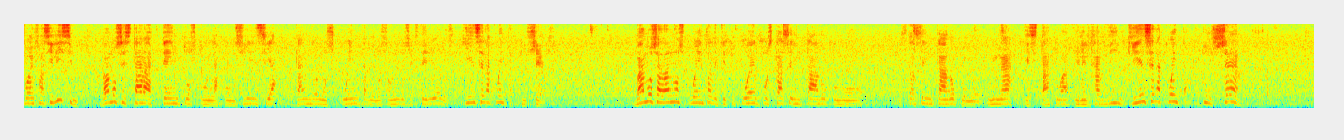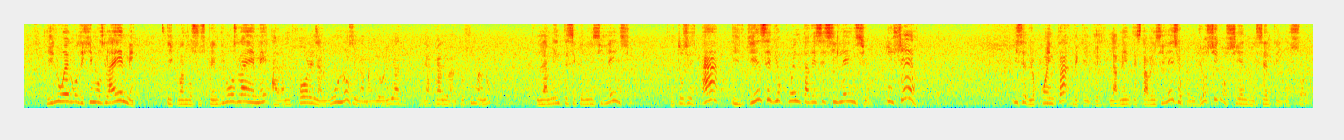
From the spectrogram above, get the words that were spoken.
fue facilísimo. Vamos a estar atentos con la conciencia, dándonos cuenta de los sonidos exteriores. ¿Quién se da cuenta? Tu ser. Vamos a darnos cuenta de que tu cuerpo está sentado como está sentado como una estatua en el jardín. ¿Quién se da cuenta? Tu ser. Y luego dijimos la M, y cuando suspendimos la M, a lo mejor en algunos, en la mayoría de acá levantó su mano, la mente se quedó en silencio. Entonces, ah, ¿y quién se dio cuenta de ese silencio? Tu ser. Y se dio cuenta de que la mente estaba en silencio, pero yo sigo siendo el ser que yo soy.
